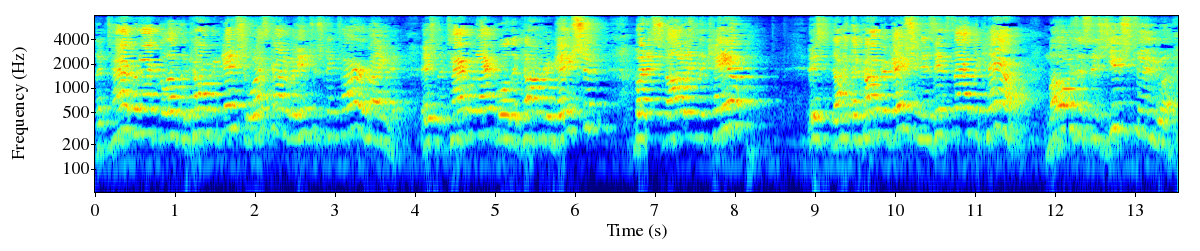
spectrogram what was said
the tabernacle of the congregation. Well, that's kind of an interesting term, ain't it? It's the tabernacle of the congregation, but it's not in the camp. It's, I mean, the congregation is inside the camp. Moses is used to uh,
